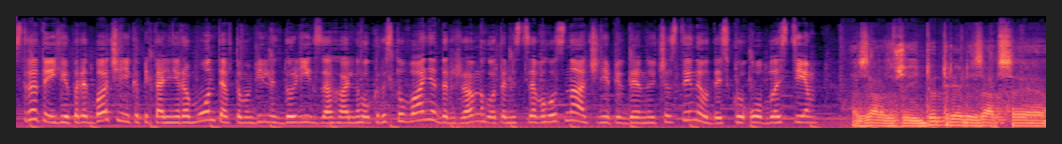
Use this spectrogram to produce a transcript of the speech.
Стратегією передбачені капітальні ремонти автомобільних доріг загального користування державного та місцевого значення південної частини Одеської області. Зараз вже йде реалізація е,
